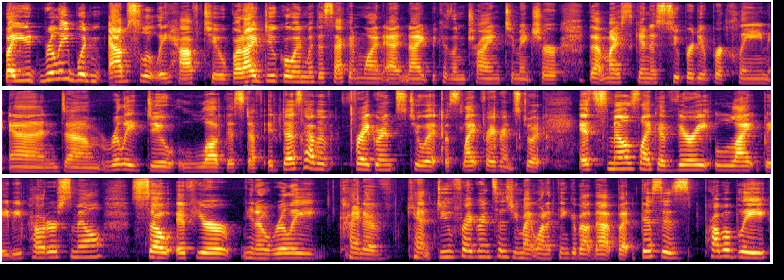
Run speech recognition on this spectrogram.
But you really wouldn't absolutely have to but i do go in with a second one at night because i'm trying to make sure that my skin is super duper clean and um, really do love this stuff. It does have a fragrance to it a slight fragrance to it. It smells like a very light baby powder smell. So if you're you know really kind of can't do fragrances you might want to think about that. But this is probably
